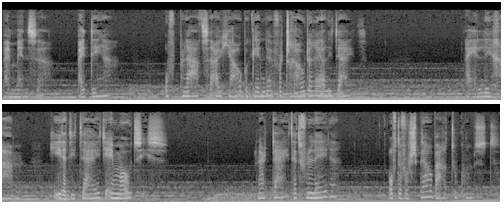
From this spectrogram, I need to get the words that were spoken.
bij mensen, bij dingen of plaatsen uit jouw bekende, vertrouwde realiteit, naar je lichaam je identiteit, je emoties. Naar tijd, het verleden of de voorspelbare toekomst.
